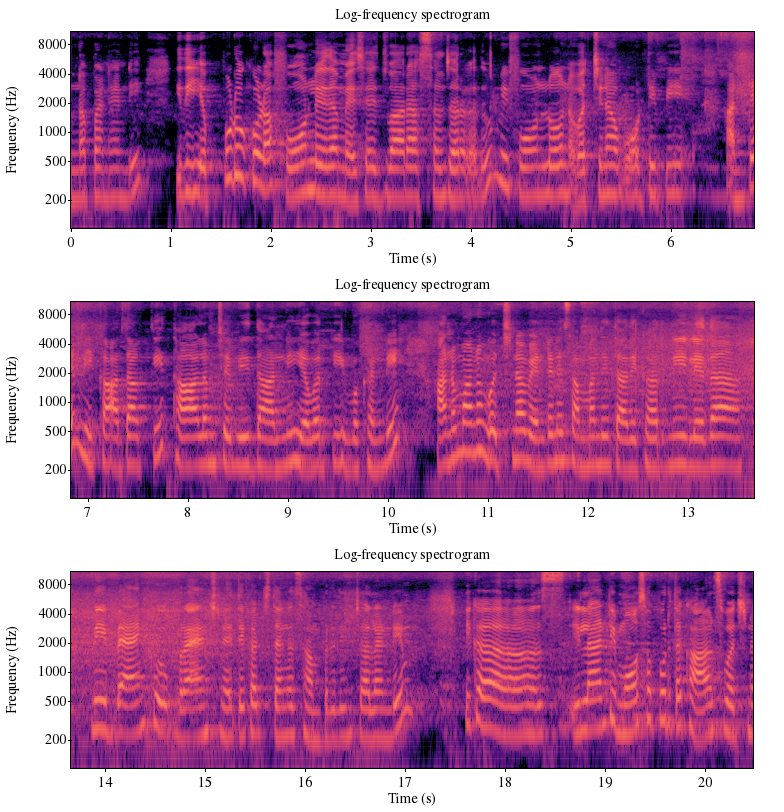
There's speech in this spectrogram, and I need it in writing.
ఉన్న పని అండి ఇది ఎప్పుడూ కూడా ఫోన్ లేదా మెసేజ్ ద్వారా అస్సలు జరగదు. మీ ఫోన్లో వచ్చిన ఓటీపీ అంటే మీ ఖాతాకి తాళం చెవి దాన్ని ఎవరికి ఇవ్వకండి. అనుమానం వచ్చిన వెంటనే సంబంధిత అధికారిని లేదా మీ బ్యాంకు బ్రాంచ్ని అయితే ఖచ్చితంగా సంప్రదించాలండి. ఇక ఇలాంటి మోసపూరిత కాల్స్ వచ్చిన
